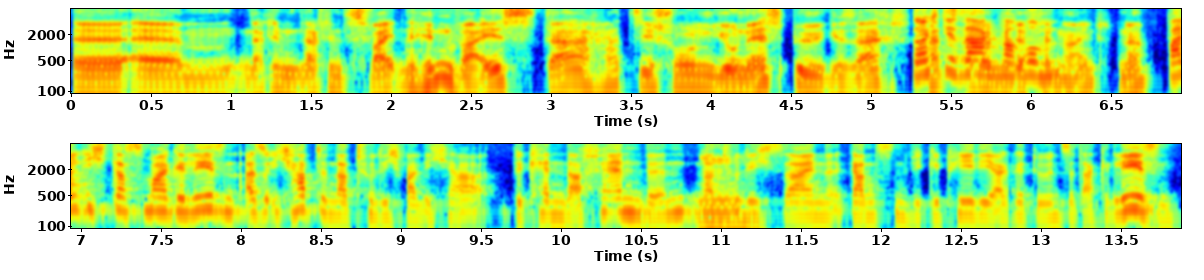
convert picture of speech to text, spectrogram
äh, ähm, nach dem, nach dem zweiten Hinweis, da hat sie schon Jonesbö gesagt, Soll ich dir sagen, warum? verneint, ne? Weil ich das mal gelesen, also ich hatte natürlich, weil ich ja bekennender Fan bin, Mhm. natürlich seine ganzen Wikipedia-Gedönse da gelesen.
